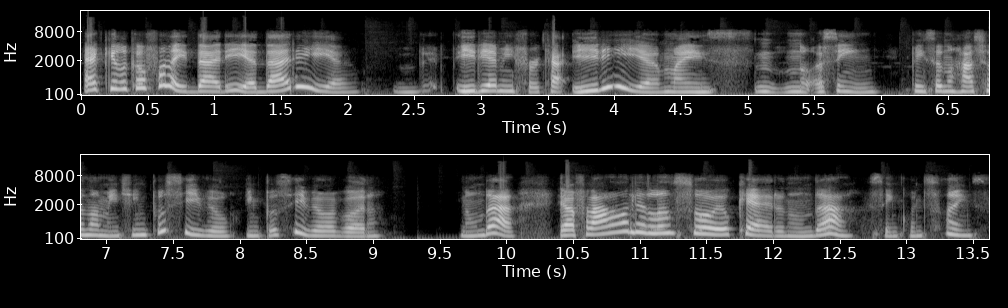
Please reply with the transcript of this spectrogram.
É aquilo que eu falei, daria? Daria. Iria me enforcar? Iria, mas assim, pensando racionalmente, é impossível. Impossível agora. Não dá. Eu ia falar, olha, lançou, eu quero. Não dá? Sem condições.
